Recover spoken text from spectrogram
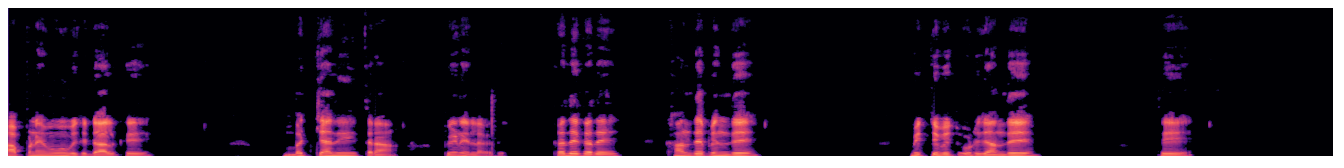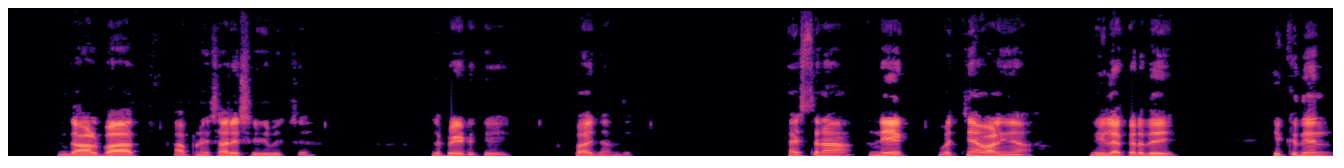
ਆਪਣੇ ਮੂੰਹ ਵਿੱਚ ਡਾਲ ਕੇ ਬੱਚਿਆਂ ਦੀ ਤਰ੍ਹਾਂ ਪੀਣੇ ਲੱਗਦੇ। ਕਦੇ-ਕਦੇ ਖਾਂਦੇ ਪਿੰਦੇ ਵਿੱਚ ਵਿੱਚ ਉੱਠ ਜਾਂਦੇ ਤੇ ਦਾਲ ਭਾਤ ਆਪਣੇ ਸਾਰੇ ਸਰੀਰ ਵਿੱਚ ਲਪੇਟ ਕੇ ਭੱਜ ਜਾਂਦੇ। ਇਸ ਤਰ੍ਹਾਂ ਨੇਕ ਬੱਚਿਆਂ ਵਾਲੀਆਂ ਲੀਲਾ ਕਰਦੇ। ਇੱਕ ਦਿਨ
